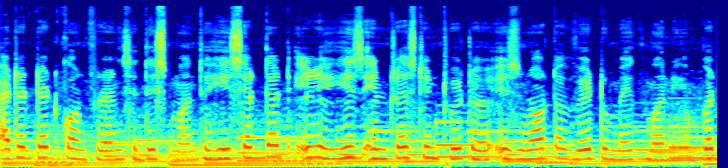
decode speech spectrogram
At a TED conference this month, he said that his interest in Twitter is not a way to make money, but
